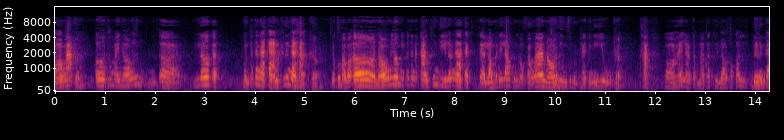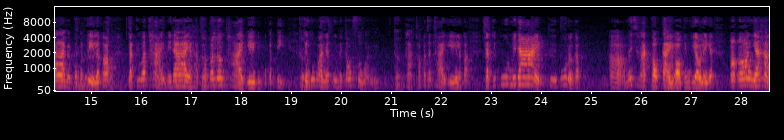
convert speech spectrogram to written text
น้องว่า ครับ เออทำไมน้องเริ่มเอ่อเริ่มแบบเหมือนพัฒนาการขึ้นนะคะ ครับ แล้วคุณหมอว่าเออ น้องเริ่มมีพัฒนาการขึ้นดีแล้วนะ แต่แต่เราไม่ได้เล่าคุณหมอฟังว่าน้องครับ ดื่มสมุนไพรตัวนี้อยู่ ครับ ค่ะ พอให้หลังกลับมาก็คือน้องเขาก็เดินได้แบบปกติเดินได้แล้วก็ครับจากที่ว่าถ่ายไม่ได้อะค่ะครับเขาก็เริ่มถ่ายเองเป็นปกติครับจนทุกวันนี้คือไม่ต้องสวนครับค่ะเขาก็จะถ่ายเองแล้วก็จากที่พูดไม่ได้ คือพูดแบบกับอ่าไม่ชัดกอไก่ออกอย่างเดียวอะไรเงี้ยอ้อๆอย่างเงี้ยค่ะ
